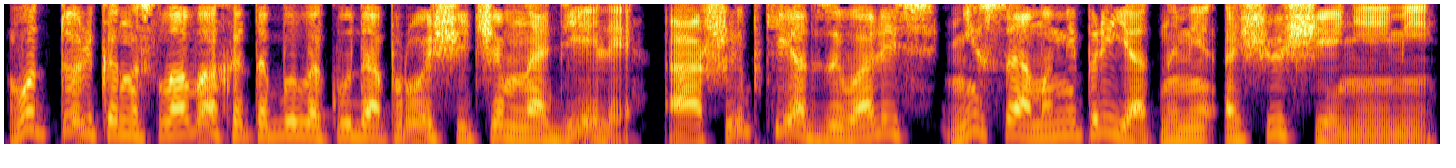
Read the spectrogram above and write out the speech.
Вот только на словах это было куда проще, чем на деле, а ошибки отзывались не самыми приятными ощущениями.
